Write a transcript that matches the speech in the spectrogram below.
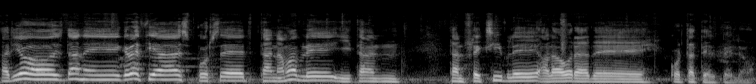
Adiós, Dane. Gracias por ser tan amable y tan, tan flexible a la hora de cortarte el pelo.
